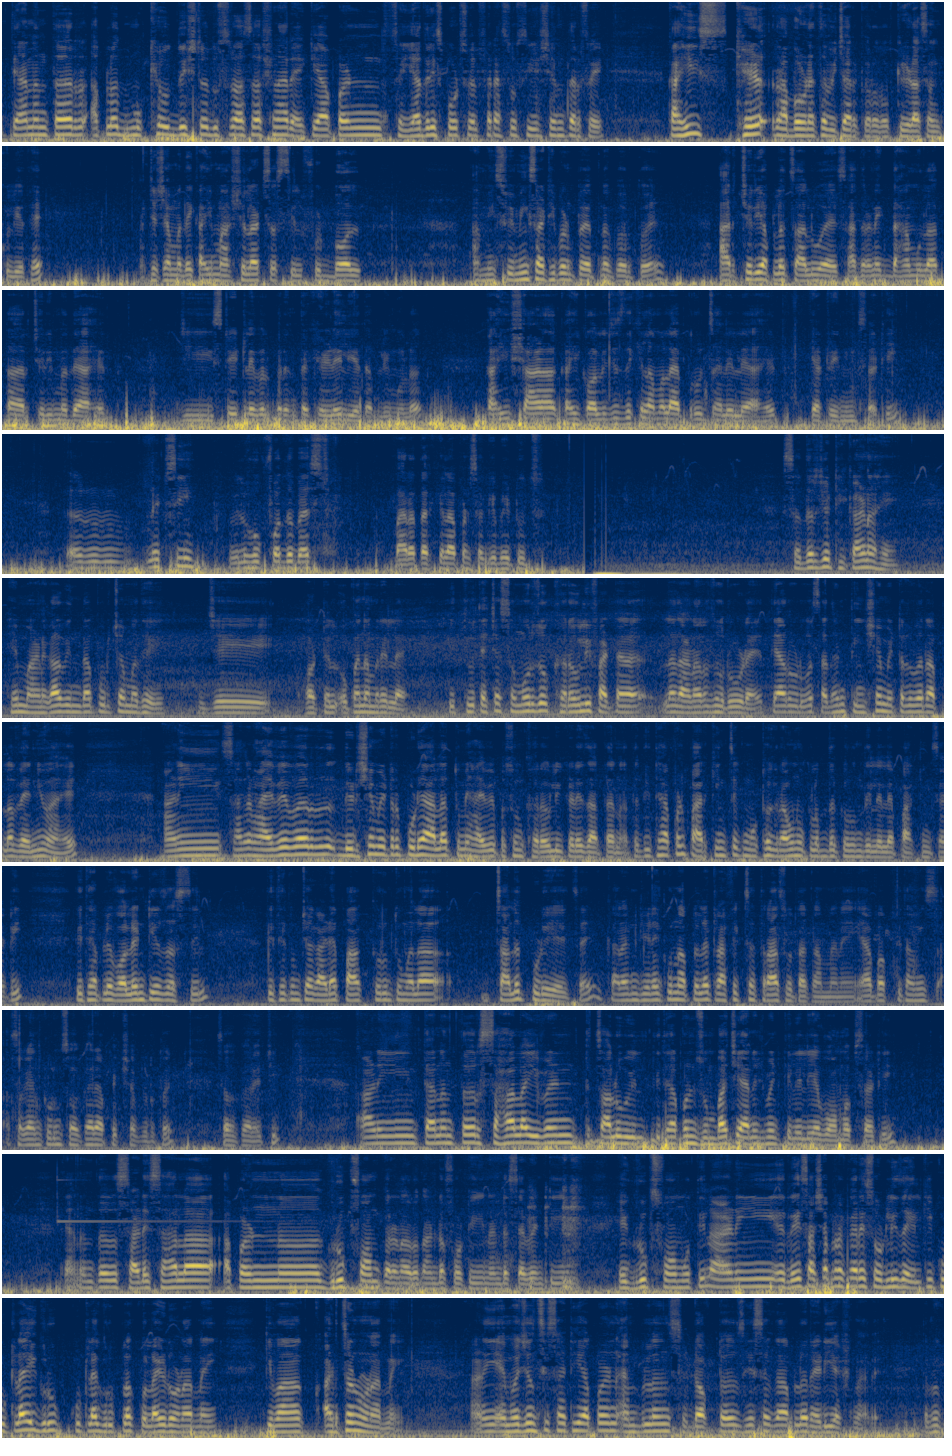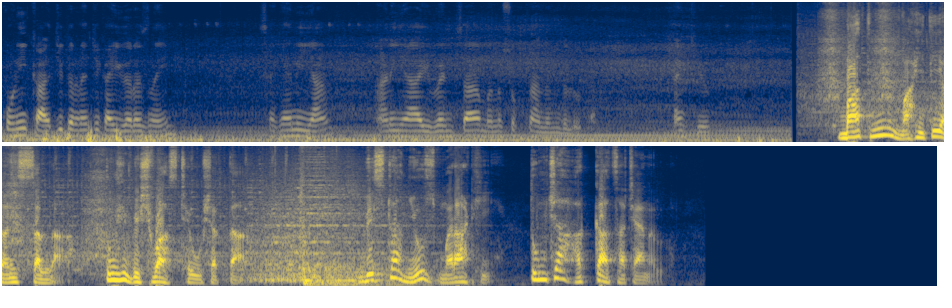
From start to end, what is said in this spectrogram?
त्यानंतर आपलं मुख्य उद्दिष्ट दुसरं असं असणार आहे की आपण सह्याद्री स्पोर्ट्स वेलफेअर असोसिएशनतर्फे काही खेळ राबवण्याचा विचार करत आहोत क्रीडा संकुल येथे. ज्याच्यामध्ये काही मार्शल आर्ट्स असतील फुटबॉल आम्ही स्विमिंगसाठी पण प्रयत्न करतो आहे आर्चरी आपलं चालू आहे. साधारण एक दहा मुलं आत्ता आर्चरीमध्ये आहेत. जी स्टेट लेवलपर्यंत खेळलेली आहेत आपली मुलं. काही शाळा काही कॉलेजेस देखील आम्हाला अप्रोच झालेले आहेत या ट्रेनिंगसाठी तर let see will hope for the best बारा तारखेला आपण सगळे भेटूच. सदर जे ठिकाण आहे हे माणगाव इंदापूरच्या मध्ये जे हॉटेल ओपन अमरेला आहे तिथून त्याच्यासमोर जो खरवली फाट्याला जाणारा जो रोड आहे त्या रोडवर साधारण तीनशे मीटरवर आपला व्हेन्यू आहे. आणि साधारण हायवेवर दीडशे मीटर पुढे आलात तुम्ही हायवेपासून खरवलीकडे जाताना तर तिथे आपण पार्किंगचं एक मोठं ग्राउंड उपलब्ध करून दिलेलं आहे पार्किंगसाठी तिथे आपले व्हॉलेंटियर्स असतील. तिथे तुमच्या गाड्या पार्क करून तुम्हाला चालत पुढे यायचं आहे. कारण जेणेकरून आपल्याला ट्रॅफिकचा त्रास होता कामा नये या बाबतीत आम्ही सगळ्यांकडून सहकार्य अपेक्षा करतो आहे सहकार्याची. आणि त्यानंतर सहाला इव्हेंट चालू होईल. तिथे आपण झुंबाची अरेंजमेंट केलेली आहे वॉर्मअपसाठी त्यानंतर साडेसहाला आपण ग्रुप फॉर्म करणार आहोत. अंडर फोर्टीन अंडर सेवन्टीन हे ग्रुप्स फॉर्म होतील आणि रेस अशा प्रकारे सोडली जाईल की कुठलाही ग्रुप कुठल्या ग्रुपला कोलाईड होणार नाही किंवा अडचण होणार नाही. आणि एमर्जन्सीसाठी आपण ॲम्ब्युलन्स डॉक्टर्स हे सगळं आपलं रेडी असणार आहे. त्यामुळे कोणी काळजी करण्याची काही गरज नाही. सगळ्यांनी या. आणि या इव्हेंटचा मनसोक्त आनंद लुटा. थँक्यू बातमी माहिती आणि सल्ला तुम्ही विश्वास ठेवू शकता. विस्टा न्यूज मराठी तुमच्या हक्काचा चॅनल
